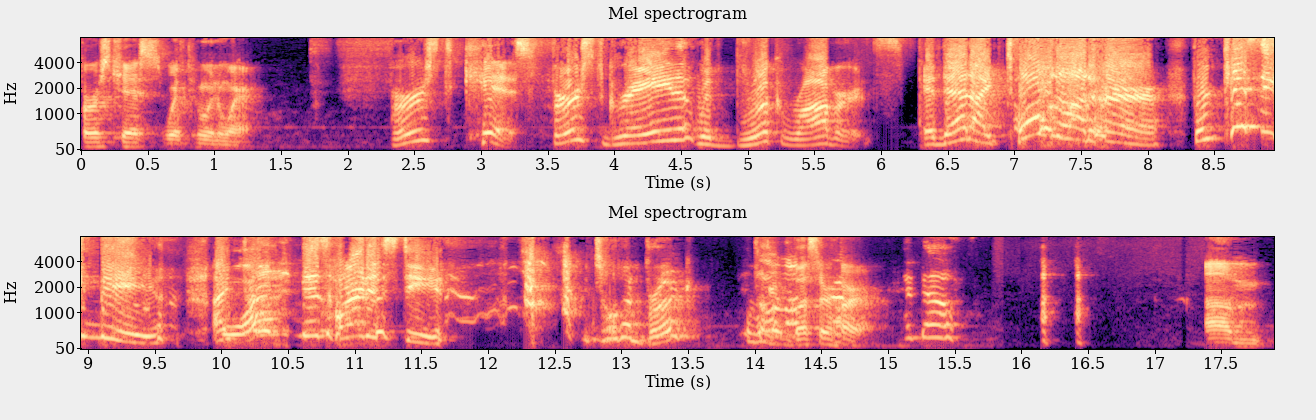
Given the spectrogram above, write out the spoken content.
First kiss with who and where? First kiss, first grade with Brooke Roberts. And then I told on her for kissing me. I what? told Miss Hardesty. you told on Brooke? bless her heart. No. Um,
